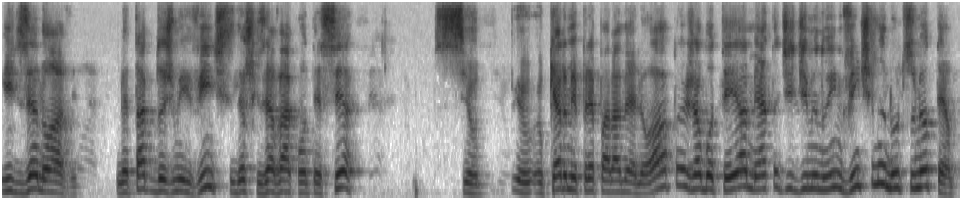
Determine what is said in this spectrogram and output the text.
2019. O Letap 2020, se Deus quiser, vai acontecer. Se eu, eu, eu quero me preparar melhor, eu já botei a meta de diminuir em 20 minutos o meu tempo.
